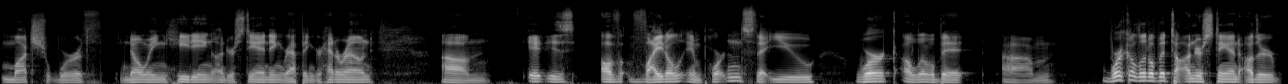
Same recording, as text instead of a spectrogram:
much worth knowing, heeding, understanding, wrapping your head around. Um, it is of vital importance that you work a little bit, um, work a little bit to understand other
